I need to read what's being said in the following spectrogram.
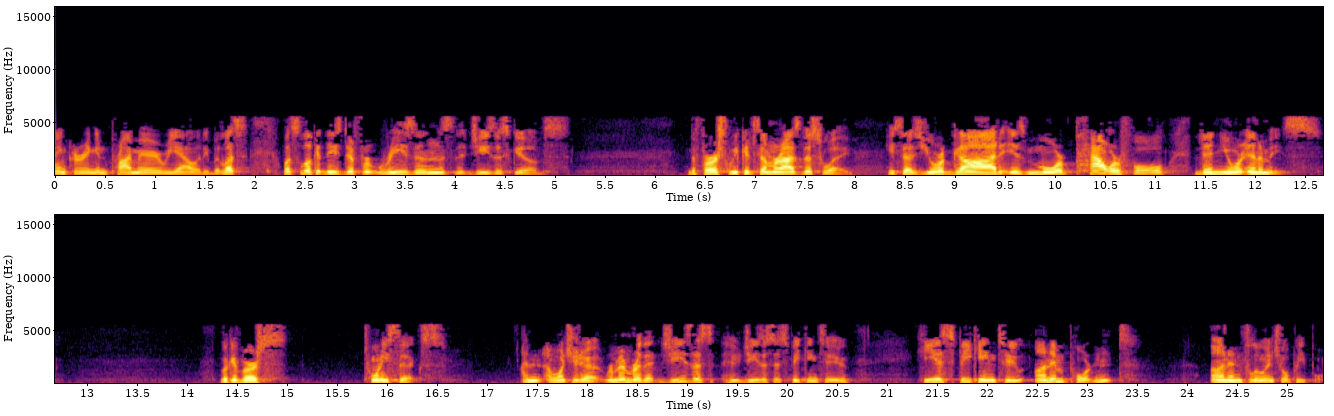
Anchoring in primary reality. But let's, let's look at these different reasons that Jesus gives. The first we could summarize this way He says, Your God is more powerful than your enemies. Look at verse 26. And I want you to remember that Jesus, who Jesus is speaking to, he is speaking to unimportant, uninfluential people.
